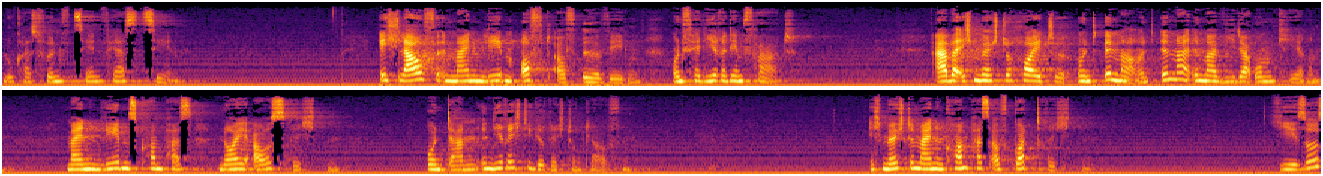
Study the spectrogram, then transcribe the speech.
Lukas 15, Vers 10. Ich laufe in meinem Leben oft auf Irrwegen und verliere den Pfad. Aber ich möchte heute und immer und immer, immer wieder umkehren, meinen Lebenskompass neu ausrichten und dann in die richtige Richtung laufen. Ich möchte meinen Kompass auf Gott richten. Jesus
